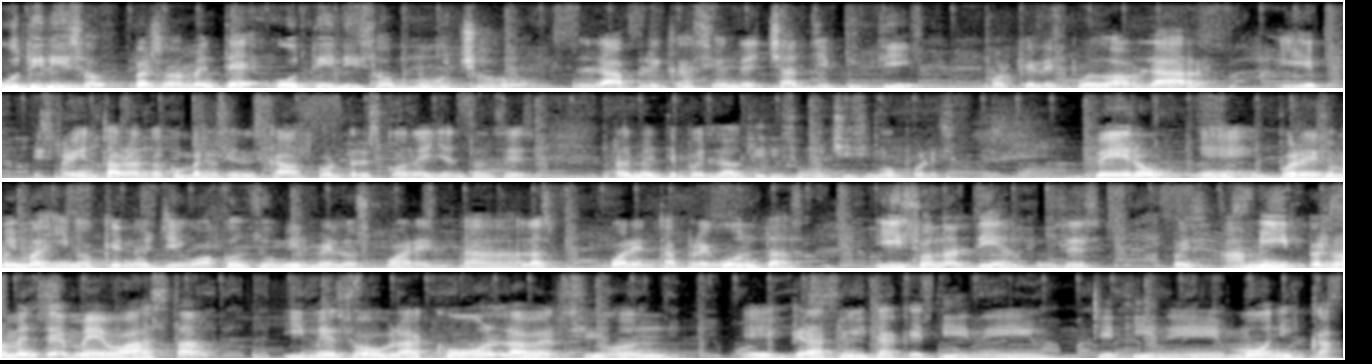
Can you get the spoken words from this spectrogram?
Utilizo, personalmente, utilizo mucho la aplicación de ChatGPT porque le puedo hablar y estoy entablando conversaciones cada dos por tres con ella, entonces realmente pues la utilizo muchísimo por eso. Pero eh, por eso me imagino que no llego a consumirme los 40, las 40 preguntas y son al día. Entonces, pues a mí personalmente me basta y me sobra con la versión eh, gratuita que tiene, que tiene Mónica.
